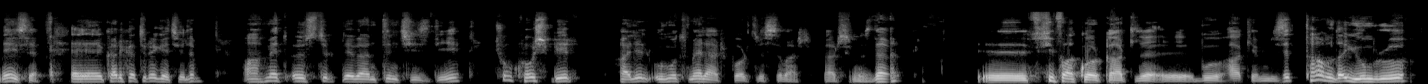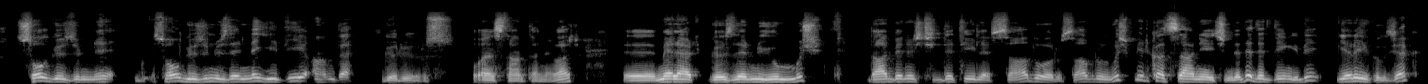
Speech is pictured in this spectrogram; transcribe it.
Neyse, e, karikatüre geçelim. Ahmet Öztürk Levent'in çizdiği çok hoş bir Halil Umut Meler portresi var karşımızda. E, FIFA korkartlı e, bu hakemimizi tam da yumruğu sol gözüne sol gözün üzerine yediği anda görüyoruz. O enstantane var. E, Meler gözlerini yummuş, darbenin şiddetiyle sağa doğru savrulmuş birkaç saniye içinde de dediğin gibi yere yıkılacak.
